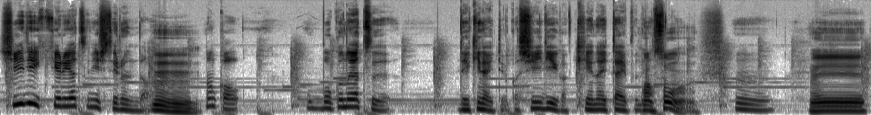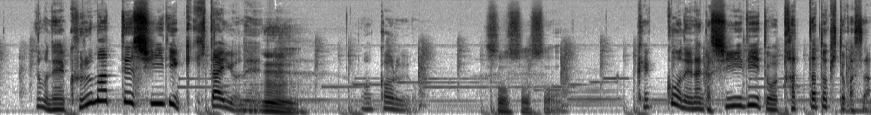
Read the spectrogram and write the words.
？CD 聴けるやつにしてるんだ、うんなんか僕のやつできないというか CD が聴けないタイプうんの。あそうなの？うん。へえ。でもね車って CD 聴きたいよね。うん。わ、かるよ。そうそうそう結構ねなんか CD とか買った時とかさ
